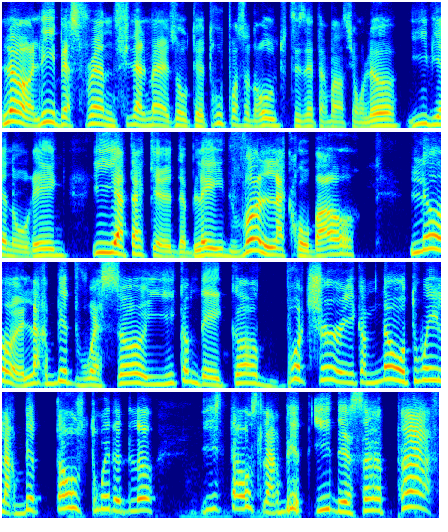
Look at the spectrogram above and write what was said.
Là, les best friends, finalement, eux autres, ne trouvent pas ça drôle, toutes ces interventions-là. Ils viennent au ring, ils attaquent de Blade, volent l'acrobat. Là, l'arbitre voit ça, il est comme des cordes. Butcher, il est comme non, toi, l'arbitre, tasse-toi de là. Il se tasse l'arbitre, il descend, paf,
